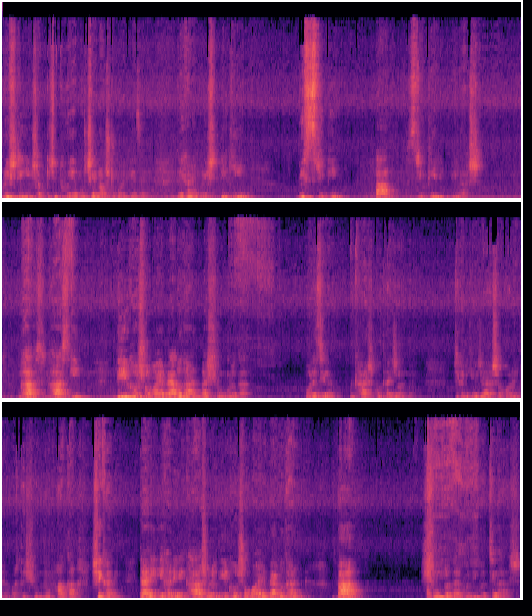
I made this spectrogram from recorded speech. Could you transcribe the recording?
বৃষ্টি কি? সব কিছু ধুয়ে মুছে নষ্ট করে দিয়ে যায়। তো এখানে বৃষ্টি কি? বিস্মৃতি বা স্মৃতির বিনাশ ঘাস। ঘাস কি? দীর্ঘ সময়ের ব্যবধান বা শূন্যতা। বলেছিলাম, ঘাস কোথায় জন্মায়? যেখানে কেউ যাওয়া আসা করে না, অর্থাৎ শূন্য, ফাঁকা, সেখানে। তাই এখানে ঘাস হলো দীর্ঘ সময়ের ব্যবধান বা শূন্যতার প্রতীক হচ্ছে ঘাস।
